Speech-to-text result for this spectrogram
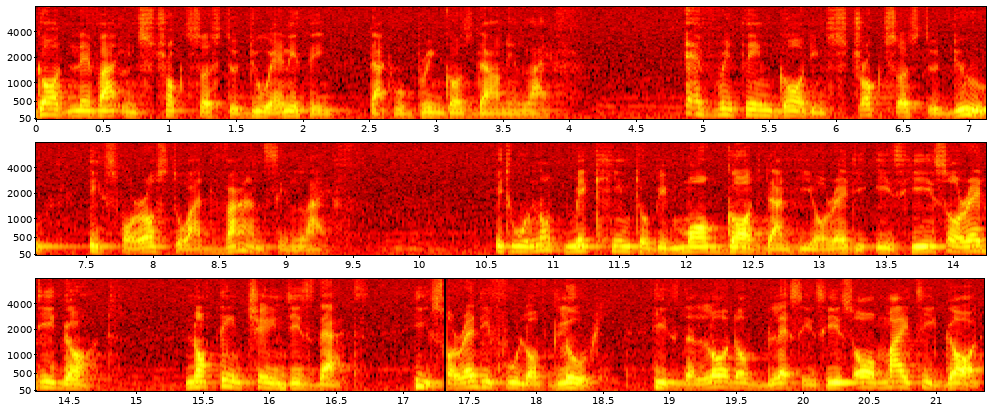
God never instructs us to do anything that will bring us down in life. Everything God instructs us to do is for us to advance in life. It will not make him to be more God than he already is. He is already God. Nothing changes that. He is already full of glory. He's the Lord of blessings. He's Almighty God.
